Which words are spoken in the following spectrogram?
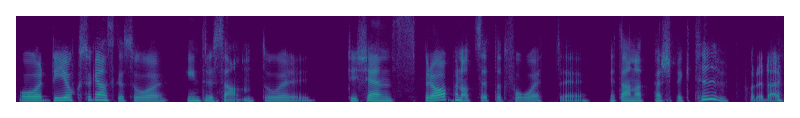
Och det är också ganska så intressant och eh, det känns bra på något sätt att få ett, eh, ett annat perspektiv på det där.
